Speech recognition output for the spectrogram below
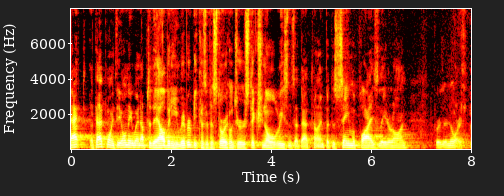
that, at that point, they only went up to the Albany River because of historical jurisdictional reasons at that time, but the same applies later on further north.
